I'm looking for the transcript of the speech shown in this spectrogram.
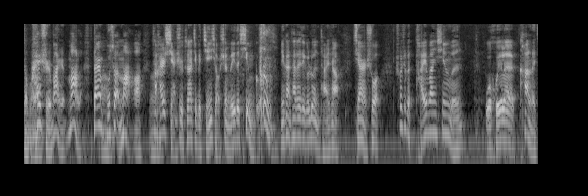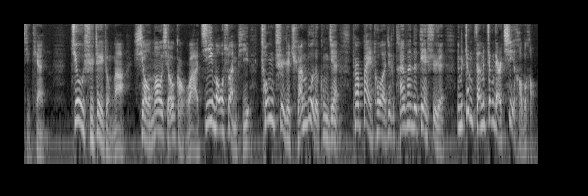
怎么开始骂人骂了？当然不算骂啊，他还是显示出他这个谨小慎微的性格。你看他在这个论坛上先是说说这个台湾新闻，我回来看了几天。就是这种啊，小猫小狗啊，鸡毛蒜皮充斥着全部的空间。他说：“拜托啊，这个台湾的电视人，你们争咱们争点气好不好？”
